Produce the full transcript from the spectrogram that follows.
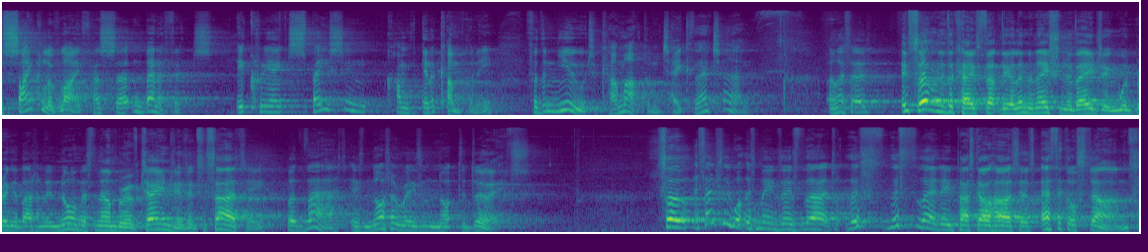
The cycle of life has certain benefits. It creates space in, in a company for the new to come up and take their turn. And I said, it's certainly the case that the elimination of aging would bring about an enormous number of changes in society, but that is not a reason not to do it. So essentially what this means is that this, this lady, Pascale Harter's ethical stance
